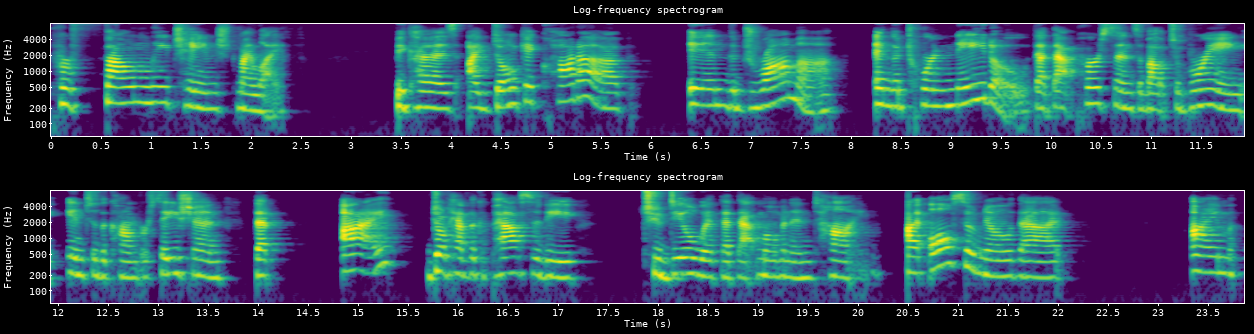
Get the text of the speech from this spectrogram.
profoundly changed my life because I don't get caught up in the drama and the tornado that that person's about to bring into the conversation that I don't have the capacity to deal with at that moment in time. I also know that I'm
